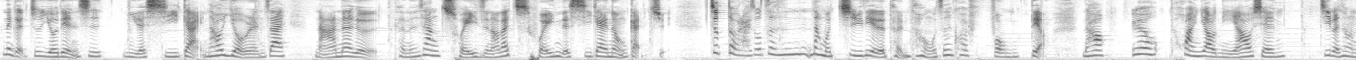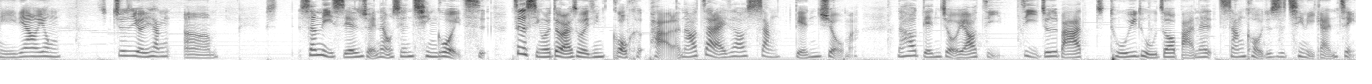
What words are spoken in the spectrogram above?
那个就是有点是你的膝盖，然后有人在拿那个可能像锤子，然后在锤你的膝盖那种感觉，就对我来说真是那么剧烈的疼痛，我真的快疯掉。然后因为换药你要先。基本上你一定要用，就是有点像嗯生理食盐水那种，先清过一次。这个行为对我来说已经够可怕了，然后再来就要上碘酒嘛，然后碘酒也要自己自己就是把它涂一涂之后，把那伤口就是清理干净，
